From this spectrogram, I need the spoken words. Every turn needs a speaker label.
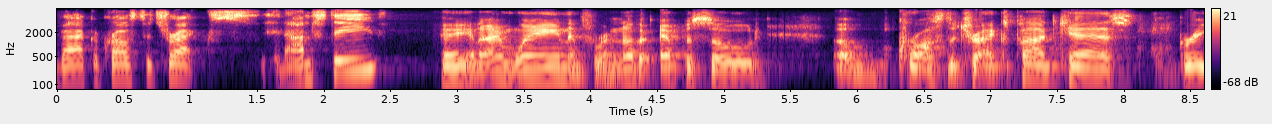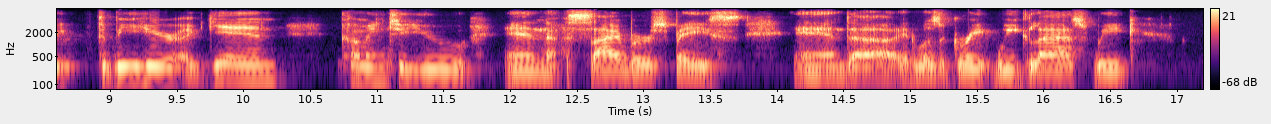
Speaker 1: back across the tracks. And I'm Steve.
Speaker 2: Hey, and I'm Wayne. And for another episode of Cross the Tracks podcast, great to be here again, coming to you in cyberspace. And uh, it was a great week last week.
